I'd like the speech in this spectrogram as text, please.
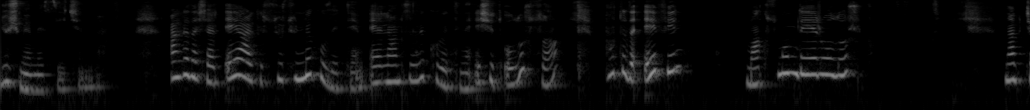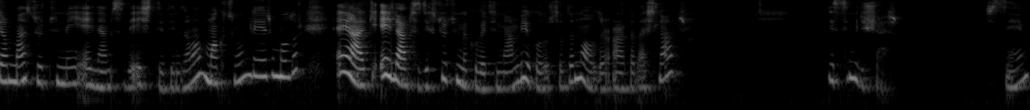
Düşmemesi için de. Arkadaşlar eğer ki sürtünme kuvvetim eylemsizlik kuvvetine eşit olursa burada da F'in maksimum değeri olur. Ne yapacağım ben? Sürtünmeyi eylemsizliğe eşitlediğim zaman maksimum değerim olur. Eğer ki eylemsizlik sürtünme kuvvetinden büyük olursa da ne olur arkadaşlar? Cisim düşer. Cisim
